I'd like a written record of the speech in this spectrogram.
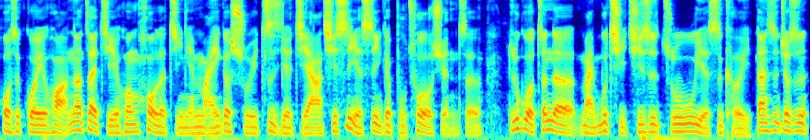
或是规划，那在结婚后的几年买一个属于自己的家，其实也是一个不错的选择。如果真的买不起，其实租屋也是可以，但是就是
